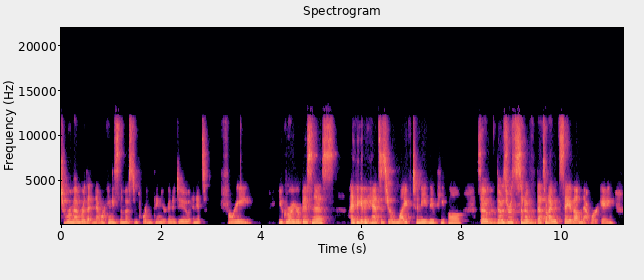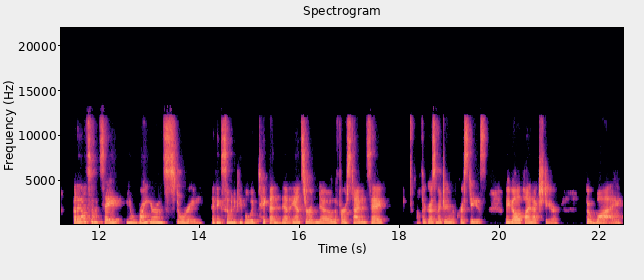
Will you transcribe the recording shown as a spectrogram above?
to remember that networking is the most important thing you're going to do and it's free. You grow your business. I think it enhances your life to meet new people. So those are sort of that's what I would say about networking. But I also would say, you know, write your own story. I think so many people would take that, that answer of no the first time and say, well, there goes my dream of Christie's. Maybe I'll apply next year but why?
